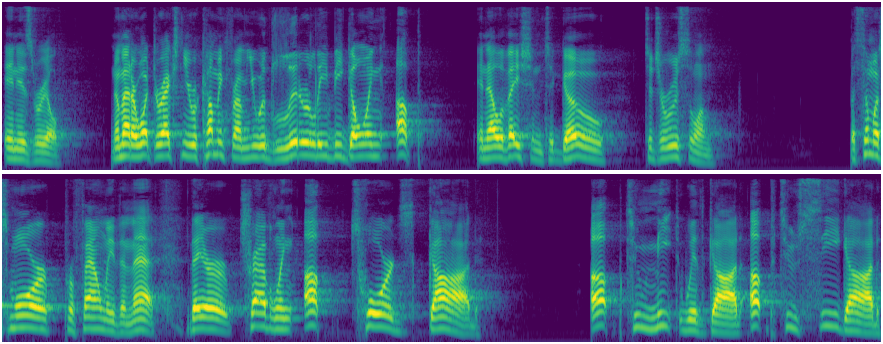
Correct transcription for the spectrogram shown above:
in Israel. No matter what direction you were coming from, you would literally be going up in elevation to go to Jerusalem. But so much more profoundly than that, they are traveling up towards God, up to meet with God, up to see God,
